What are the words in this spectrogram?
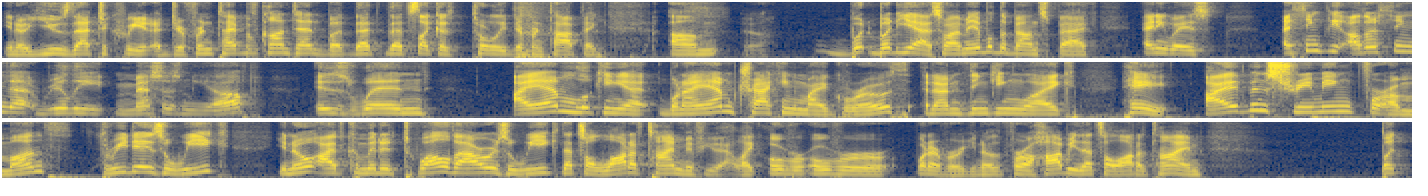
you know use that to create a different type of content. But that that's like a totally different topic. Um, Yeah. but but yeah, so I'm able to bounce back. Anyways, I think the other thing that really messes me up is when I am looking at when I am tracking my growth and I'm thinking like, hey, I've been streaming for a month, three days a week. You know, I've committed 12 hours a week. That's a lot of time if you like over over whatever, you know, for a hobby that's a lot of time. But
